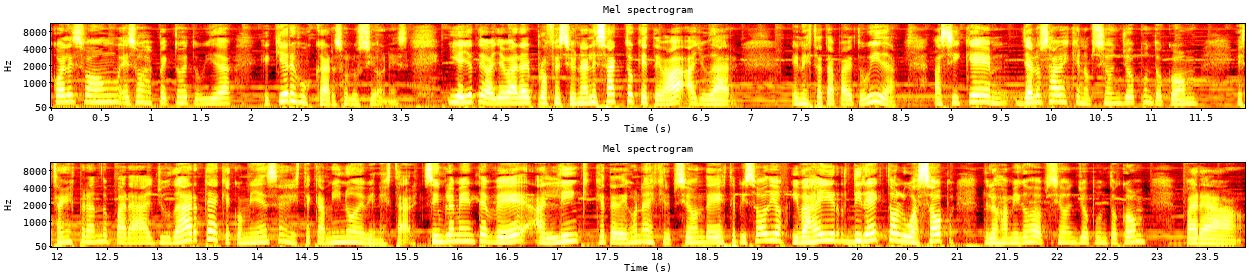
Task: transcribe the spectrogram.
cuáles son esos aspectos de tu vida que quieres buscar soluciones. Y ella te va a llevar al profesional exacto que te va a ayudar en esta etapa de tu vida. Así que ya lo sabes que en opcionyo.com están esperando para ayudarte a que comiences este camino de bienestar. Simplemente ve al link que te dejo en la descripción de este episodio y vas a ir directo al WhatsApp de los amigos de opcionyo.com para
